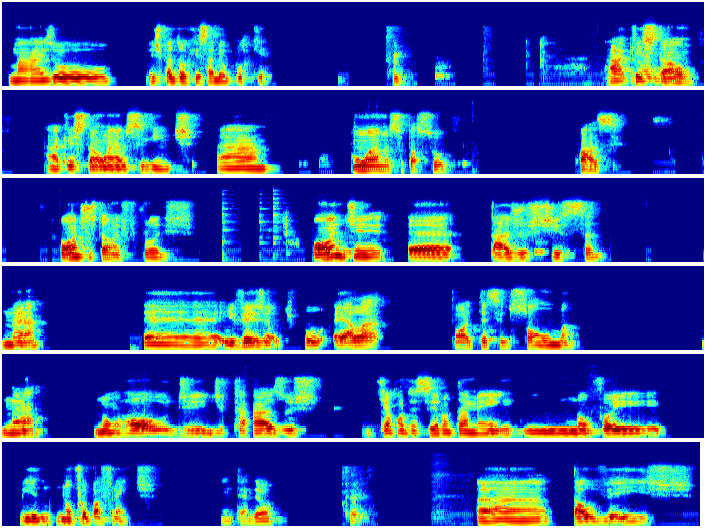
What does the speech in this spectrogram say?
mas o inspetor quis saber o porquê. A questão, a questão é o seguinte: uh, um ano se passou, quase. Onde estão as flores? Onde está é, tá a justiça, né? É, e veja, tipo, ela pode ter sido só uma, né? Num rol de, de casos que aconteceram também, não foi e não foi para frente, entendeu? Ah, talvez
